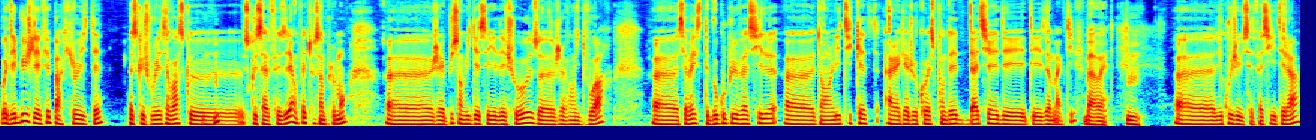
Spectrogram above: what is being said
au début, je l'ai fait par curiosité, parce que je voulais savoir ce que, mm -hmm. ce que ça faisait, en fait, tout simplement. J'avais plus envie d'essayer des choses, j'avais envie de voir. Euh, c'est vrai que c'était beaucoup plus facile dans l'étiquette à laquelle je correspondais d'attirer des, des, hommes actifs. Bah ouais. Mm. du coup, j'ai eu cette facilité-là.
